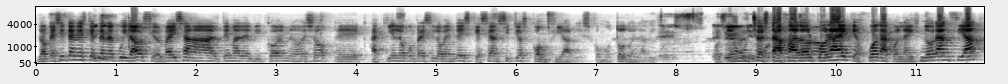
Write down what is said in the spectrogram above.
lo que sí tenéis que tener cuidado si os vais al tema del bitcoin o eso eh, a quién lo compráis y lo vendéis que sean sitios confiables como todo en la vida porque hay mucho estafador por ahí que juega con la ignorancia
